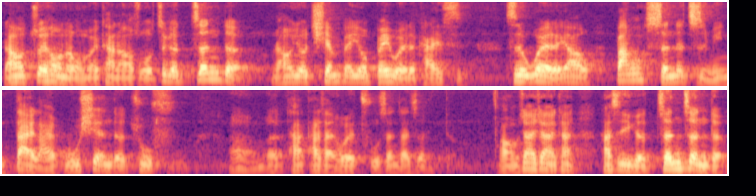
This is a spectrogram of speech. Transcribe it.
然后最后呢，我们会看到说，这个真的。然后又谦卑又卑微的开始，是为了要帮神的子民带来无限的祝福，呃，呃他他才会出生在这里的。好，我们现在先来看，它是一个真正的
